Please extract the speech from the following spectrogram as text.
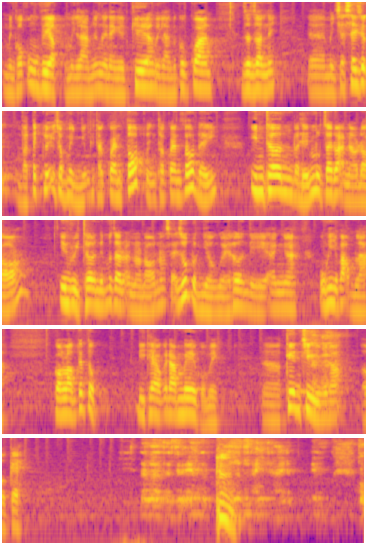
mình có công việc, mình làm cho người này người kia, mình làm cho cơ quan. Dần dần ấy ờ, mình sẽ xây dựng và tích lũy cho mình những cái thói quen tốt, những thói quen tốt đấy. Intern và đến một giai đoạn nào đó in return đến một giai đoạn nào đó nó sẽ giúp được nhiều người hơn thì anh ờ, cũng hy vọng là con lòng tiếp tục đi theo cái đam mê của mình uh, kiên trì với nó. Ok. Dạ vâng, thật sự em cảm ơn anh Thái đã em có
